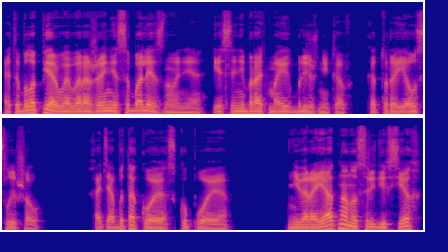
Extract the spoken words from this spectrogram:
Это было первое выражение соболезнования, если не брать моих ближников, которые я услышал. Хотя бы такое, скупое. Невероятно, но среди всех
